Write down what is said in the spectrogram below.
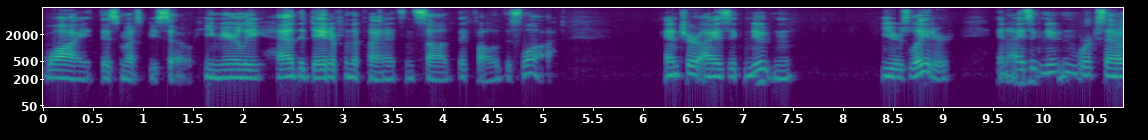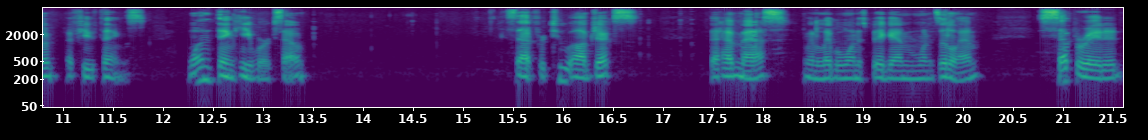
why this must be so. He merely had the data from the planets and saw that they followed this law. Enter Isaac Newton years later, and Isaac Newton works out a few things. One thing he works out is that for two objects that have mass, I'm going to label one as big M and one as little m, separated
